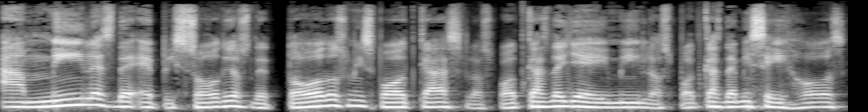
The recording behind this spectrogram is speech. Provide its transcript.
a miles de episodios de todos mis podcasts, los podcasts de Jamie, los podcasts de mis hijos.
